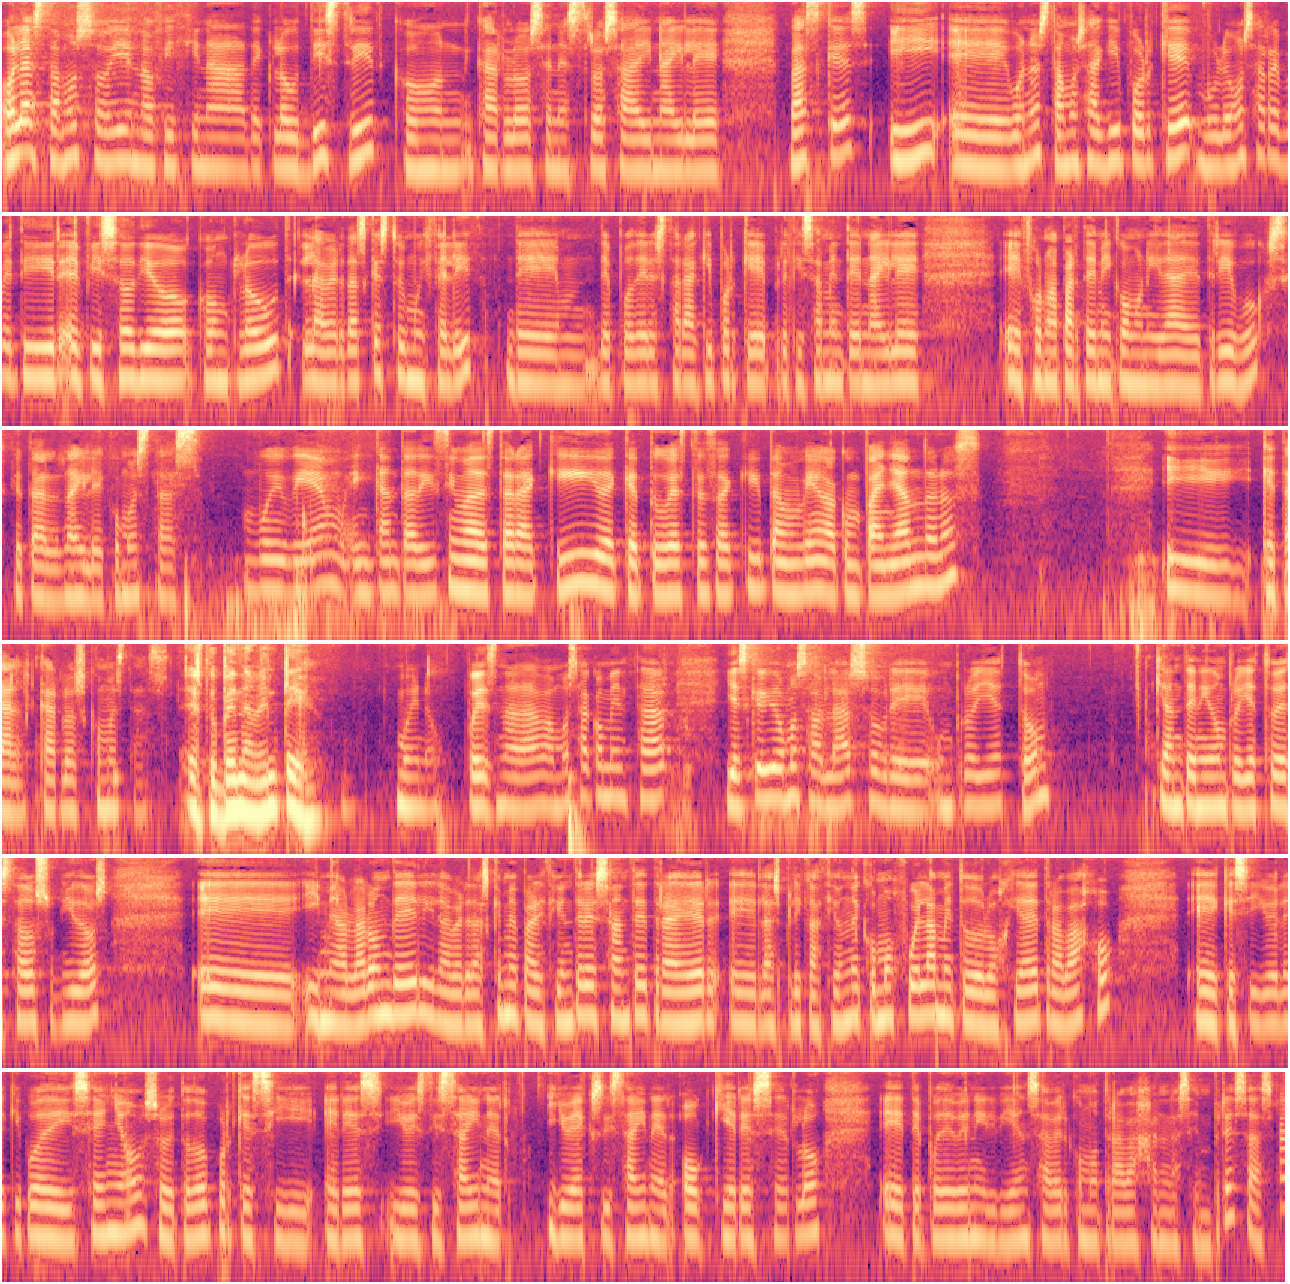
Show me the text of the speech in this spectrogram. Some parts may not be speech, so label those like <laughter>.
Hola, estamos hoy en la oficina de Cloud District con Carlos Enestrosa y Naile Vázquez y eh, bueno, estamos aquí porque volvemos a repetir episodio con Cloud. La verdad es que estoy muy feliz de, poder estar aquí porque precisamente Naile eh, forma parte de mi comunidad de Tribux. ¿Qué tal, Naile? ¿Cómo estás? Muy bien, encantadísima de estar aquí, de que tú estés aquí también acompañándonos. ¿Y qué tal, Carlos? ¿Cómo estás? Estupendamente. Bueno, pues nada, vamos a comenzar. Y es que hoy vamos a hablar sobre un proyecto que han tenido un proyecto de Estados Unidos eh, y me hablaron de él y la verdad es que me pareció interesante traer eh, la explicación de cómo fue la metodología de trabajo eh, que siguió el equipo de diseño, sobre todo porque si eres UX designer, UX designer o quieres serlo, te puede venir bien saber cómo trabajan las empresas.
